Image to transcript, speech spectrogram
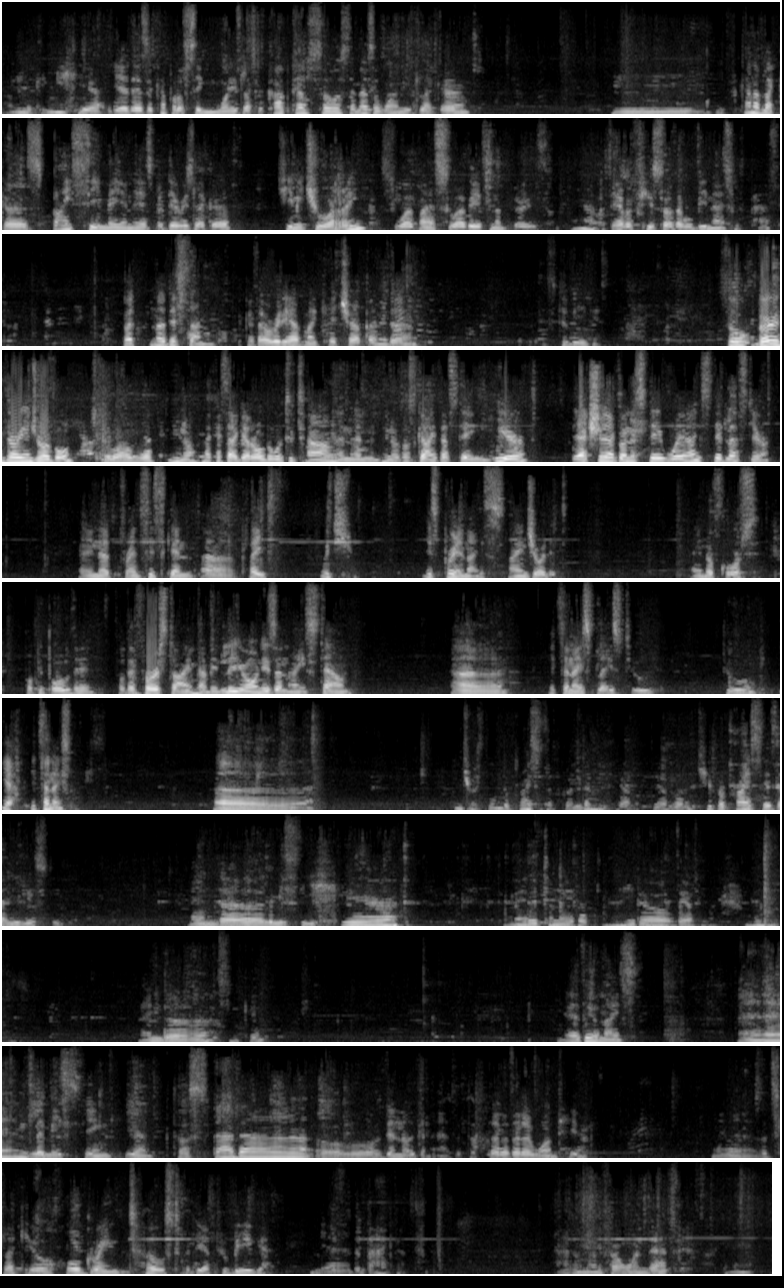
I'm looking here. Yeah, there's a couple of things. One is like a cocktail sauce. Another one is like a, mm, it's kind of like a spicy mayonnaise, but there is like a chimichurri. Suave, uh, suave. It's not very, yeah, but they have a few sauce that would be nice with pasta. But not this time because I already have my ketchup and uh, it's too big. So very, very enjoyable. So I walk, you know, like I said, I got all the way to town, and then you know those guys are staying here. They actually are going to stay where I stayed last year, in that Franciscan uh, place, which is pretty nice. I enjoyed it, and of course, for people there for the first time, I mean, Leon is a nice town. Uh, it's a nice place to, to yeah, it's a nice place. Uh, Interesting. The prices have gone down here. They have uh, cheaper prices than they used to. And uh, let me see here. Tomato, tomato, tomato. They have mushrooms. And uh, okay. Yeah, they are nice. And let me think here. Tostada. Oh, they're not gonna have the tostada that I want here. Uh, looks like your whole grain toast, but they are too big. Yeah, the back. I don't know if I want that.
